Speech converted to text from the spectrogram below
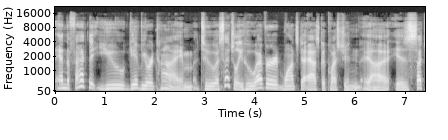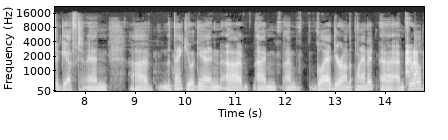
and the fact that you give your time to essentially whoever wants to ask a question uh, is such a gift. And uh, thank you again. Uh, I'm I'm glad you're on the planet. Uh, I'm thrilled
